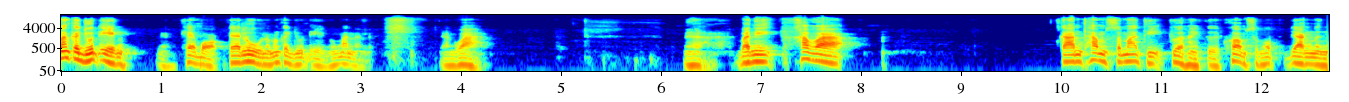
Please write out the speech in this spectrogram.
มันก็หยุดเองเนี่ยแค่บอกแค่รู้นะมันก็หยุดเองของมันนั่นแหละอย่างว่านะบัดนี้คำว่า การทำสมาธิเพื่อให้เกิดความสงบอย่างหนึ่ง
